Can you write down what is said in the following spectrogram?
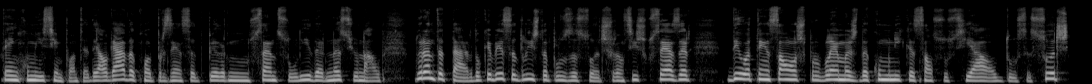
têm comício em Ponta Delgada, com a presença de Pedro Nuno Santos, o líder nacional. Durante a tarde, o cabeça de lista pelos Açores, Francisco César, deu atenção aos problemas da comunicação social dos Açores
